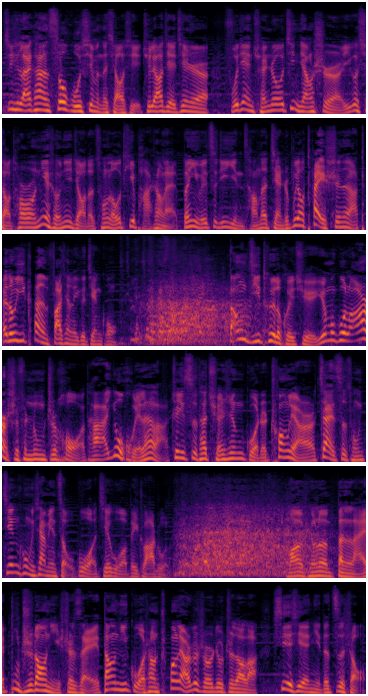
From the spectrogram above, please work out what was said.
继续来看搜狐新闻的消息。据了解，近日福建泉州晋江市一个小偷蹑手蹑脚的从楼梯爬上来，本以为自己隐藏的简直不要太深啊，抬头一看，发现了一个监控，当即退了回去。约莫过了二十分钟之后，他又回来了。这一次他全身裹着窗帘，再次从监控下面走过，结果被抓住了。网友评论：本来不知道你是贼，当你裹上窗帘的时候就知道了。谢谢你的自首。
